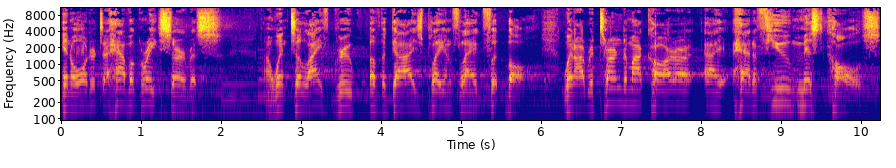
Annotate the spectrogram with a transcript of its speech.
in order to have a great service. I went to life group of the guys playing flag football. When I returned to my car, I had a few missed calls.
